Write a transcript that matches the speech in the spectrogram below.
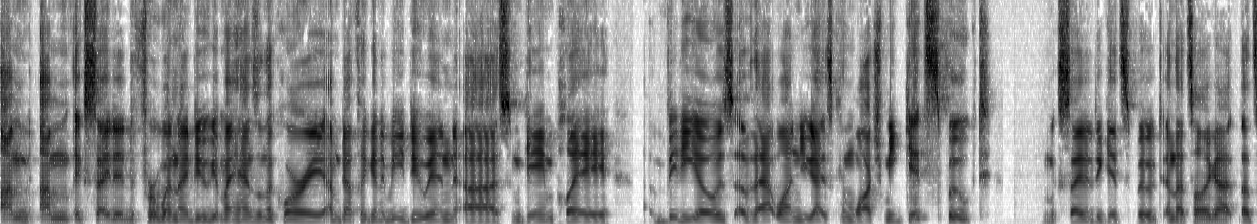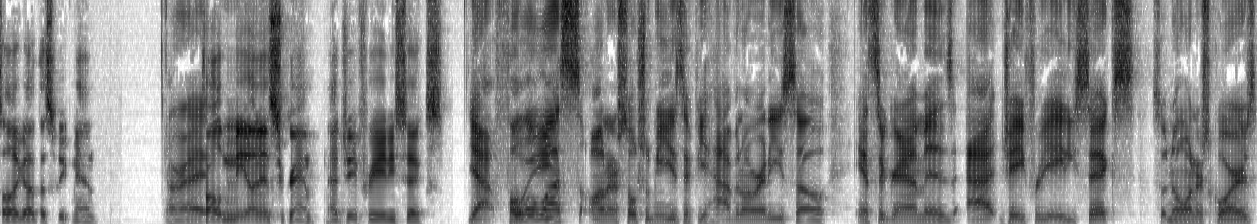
I'm I'm excited for when I do get my hands on the quarry. I'm definitely going to be doing uh, some gameplay videos of that one. You guys can watch me get spooked. I'm excited to get spooked. And that's all I got. That's all I got this week, man. All right. Follow me on Instagram at jfree86. Yeah, follow Boy. us on our social medias if you haven't already. So Instagram is at jfree86, so no underscores.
